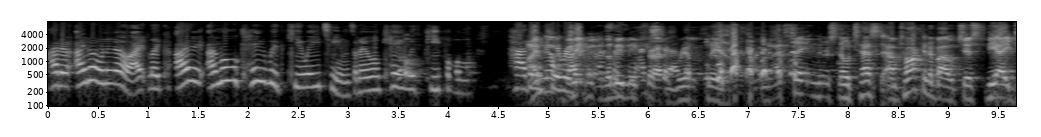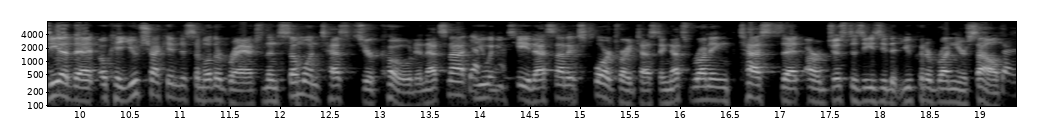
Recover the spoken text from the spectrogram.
I don't, I don't know. I like I, I'm okay with QA teams and I'm okay with people having not, right, let me make sure I'm real clear. I'm not saying there's no testing. I'm talking about just the idea that okay, you check into some other branch and then someone tests your code, and that's not yep. UAT, that's not exploratory testing. That's running tests that are just as easy that you could have run yourself. Sure.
